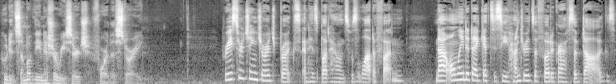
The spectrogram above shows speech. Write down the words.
who did some of the initial research for this story. Researching George Brooks and his bloodhounds was a lot of fun. Not only did I get to see hundreds of photographs of dogs,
